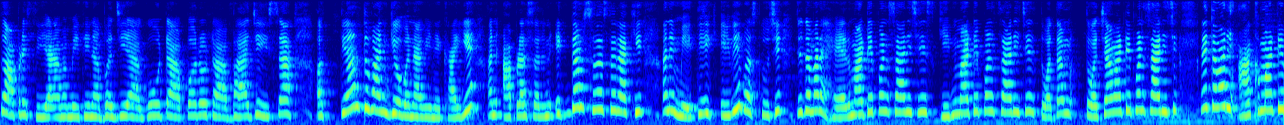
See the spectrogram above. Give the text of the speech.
તો આપણે શિયાળામાં મેથીના ભજીયા, ગોટા, પરોઠા, ભાજી, શાક અત્યંત અત્યંત વાનગીઓ બનાવીને ખાઈએ અને આપણા શરીરને એકદમ સ્વસ્થ રાખીએ. અને મેથી એક એવી વસ્તુ છે જે તમારા હેર માટે પણ સારી છે, સ્કિન માટે પણ સારી છે ત્વચા ત્વચા માટે પણ સારી છે અને તમારી આંખ માટે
